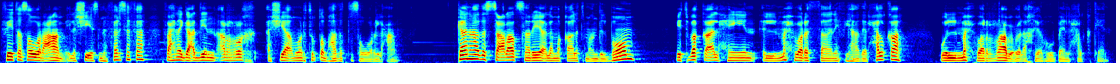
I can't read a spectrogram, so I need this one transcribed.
في تصور عام إلى شيء اسمه فلسفة فإحنا قاعدين نأرخ أشياء مرتبطة بهذا التصور العام. كان هذا استعراض سريع لمقالة ماندلبوم. يتبقى الحين المحور الثاني في هذه الحلقة والمحور الرابع والأخير هو بين الحلقتين.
